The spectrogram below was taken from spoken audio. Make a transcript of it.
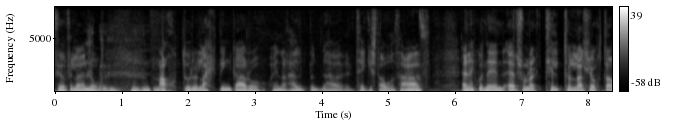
þjóðfélaginu og Mhm. náttúrulækningar og hinnar hefðbundi hafa verið tekist á um það. En einhvern veginn er svona tiltölla hljótt á,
